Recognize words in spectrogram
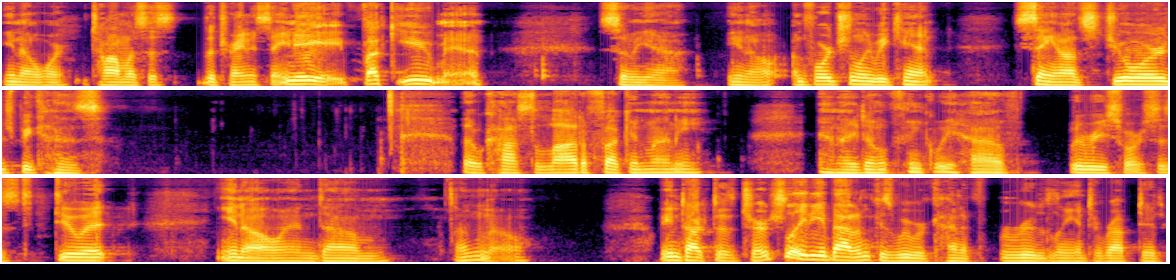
You know, where Thomas is the train is saying, "Hey, fuck you, man." So yeah, you know, unfortunately, we can't seance George because that would cost a lot of fucking money. And I don't think we have the resources to do it, you know, and um, I don't know. We can talk to the church lady about him because we were kind of rudely interrupted.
